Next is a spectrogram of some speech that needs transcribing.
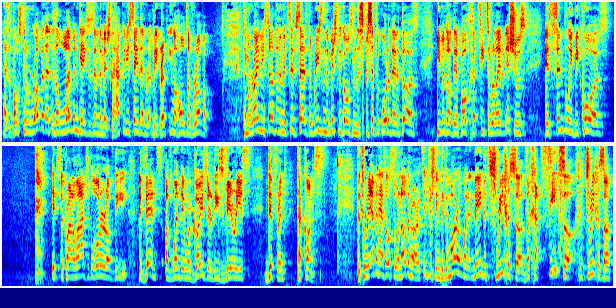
as opposed to Rava that there's eleven cases in the Mishnah. How can you say that Rav Ila holds of Rava? The Marai Mesad the Mitzvah says the reason the Mishnah goes in the specific order that it does, even though they're both chatzitza related issues, is simply because it's the chronological order of the events of when they were geyser these various different takonis. The Turei Evan has also another heart. It's interesting. The Gemara, when it made the tzrichasa, the chatzitza tzrichasa,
